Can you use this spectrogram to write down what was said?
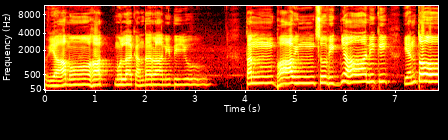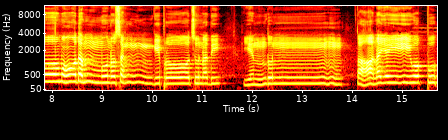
వ్యామోహాత్ముల కందరానిదియు తన్ భావించు విజ్ఞానికి ఎంతో మోదమ్మును సంగి ప్రోచునది. ఎందున్ తానయై ఒప్పు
